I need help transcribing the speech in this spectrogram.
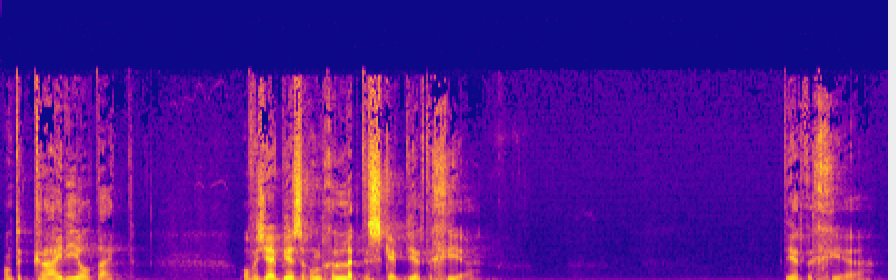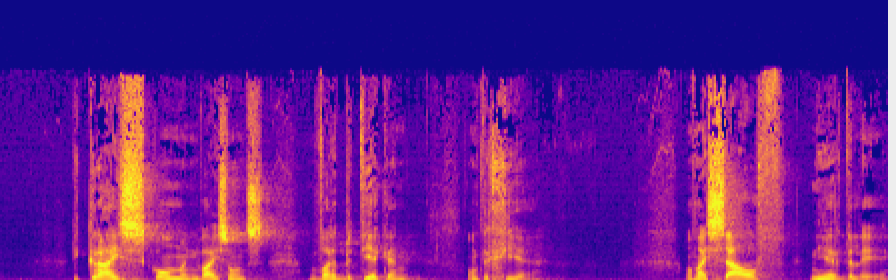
om te kry die heeltyd? Of is jy besig om geluk te skep deur te gee? Deur te gee. Die kruis kom en wys ons wat dit beteken om te gee. Om myself neer te lê.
